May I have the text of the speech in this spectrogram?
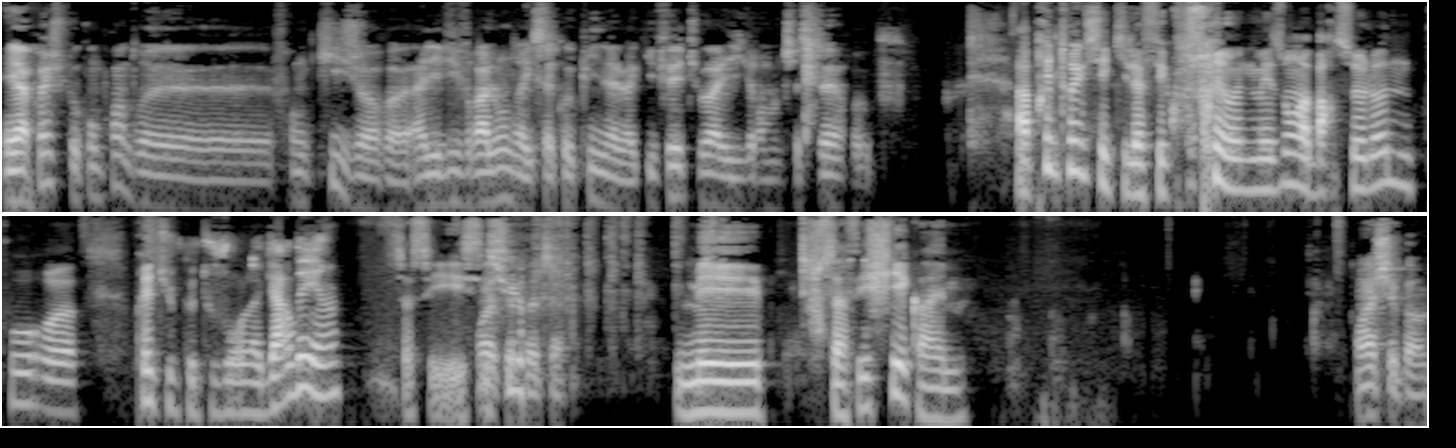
Et après, je peux comprendre euh, Frankie, genre, euh, aller vivre à Londres avec sa copine, elle va kiffer, tu vois, aller vivre à Manchester. euh, Après, le truc, c'est qu'il a fait construire une maison à Barcelone pour. euh, Après, tu peux toujours la garder, hein. Ça, c'est Ouais, sûr. ça. Mais ça fait chier quand même. Ouais, je sais pas.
